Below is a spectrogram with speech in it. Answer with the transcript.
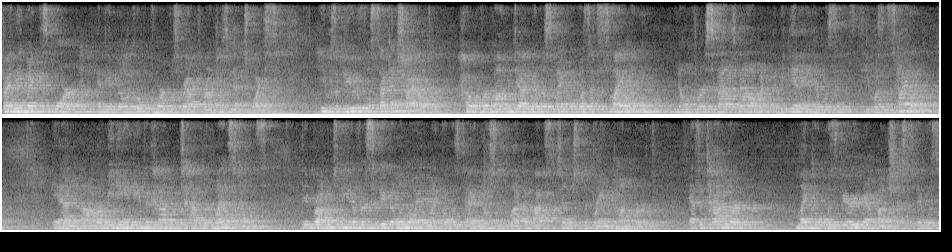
Finally, Mike was born and the umbilical cord was wrapped around his neck twice. He was a beautiful second child. However, mom and dad noticed Michael wasn't smiling, known for his smiles now, but at the beginning there wasn't, he wasn't smiling and uh, are meeting any of the common toddler milestones. They brought him to the University of Illinois and Michael was diagnosed with lack of oxygen to the brain upon birth. As a toddler, Michael was very rambunctious and was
